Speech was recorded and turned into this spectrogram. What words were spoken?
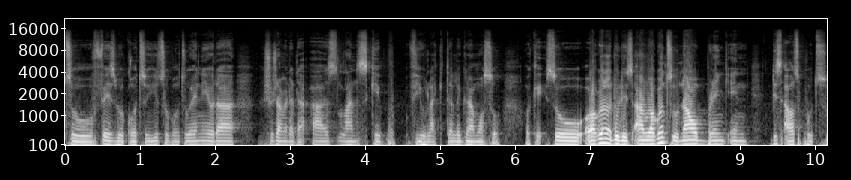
to facebook or to youtube or to any other social media that has landscape view like telegram also. Okay so we're going to do this and we're going to now bring in this output.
